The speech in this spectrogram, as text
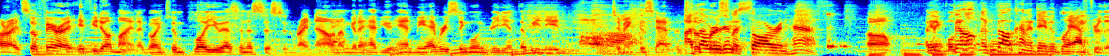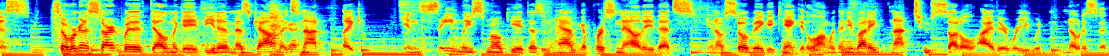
All right, so Farah, if you don't mind, I'm going to employ you as an assistant right now, and I'm going to have you hand me every single ingredient that we need to make this happen. I so thought we were gonna firstly- saw her in half. Oh, I It think we'll felt it felt kind of David Blaine. after this. So we're going to start with Del Maguey Vida Mezcal. It's not like insanely smoky. It doesn't have a personality that's you know so big it can't get along with anybody. Not too subtle either, where you wouldn't notice it.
